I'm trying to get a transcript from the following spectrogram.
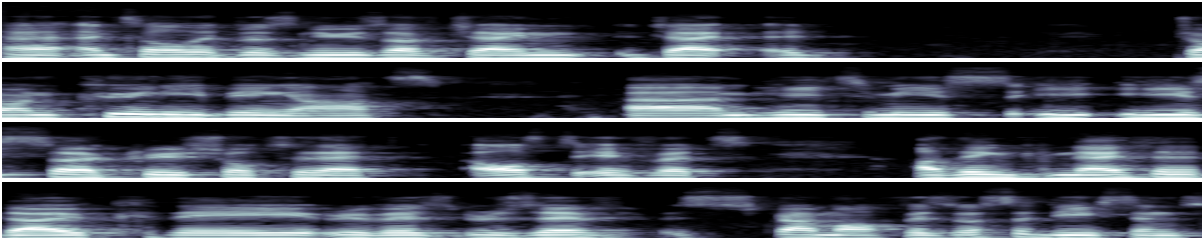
uh, until it was news of James, J, uh, John Cooney being out. Um, he, to me, is, he, he is so crucial to that Ulster effort. I think Nathan Doak, the reserve scrum off, is also decent,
